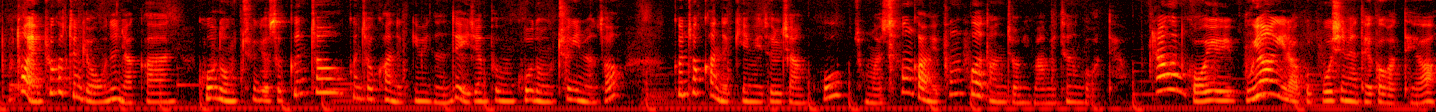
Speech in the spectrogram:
보통 앰플 같은 경우는 약간 고농축이어서 끈적끈적한 느낌이 드는데 이 제품은 고농축이면서 끈적한 느낌이 들지 않고 정말 수분감이 풍부하다는 점이 마음에 드는 것 같아요. 향은 거의 무향이라고 보시면 될 것 같아요.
